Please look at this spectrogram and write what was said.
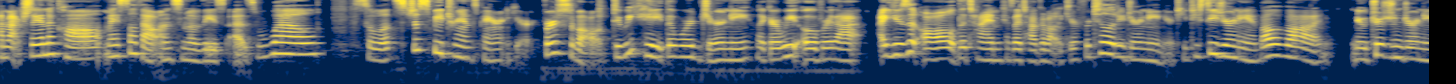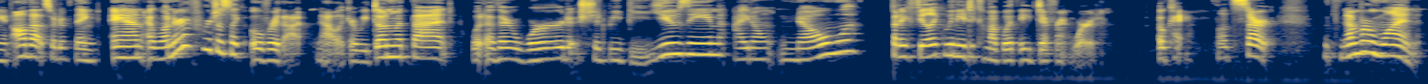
I'm actually going to call myself out on some of these as well. So let's just be transparent here. First of all, do we hate the word journey? Like, are we over that? I use it all the time because I talk about like your fertility journey and your TTC journey and blah, blah, blah, and nutrition journey and all that sort of thing. And I wonder if we're just like over that now. Like, are we done with that? What other word should we be using? I don't know, but I feel like we need to come up with a different word. Okay, let's start with number one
